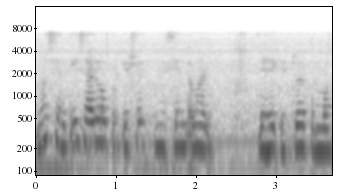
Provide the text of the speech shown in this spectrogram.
no sentís algo porque yo me siento mal desde que estuve con vos.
